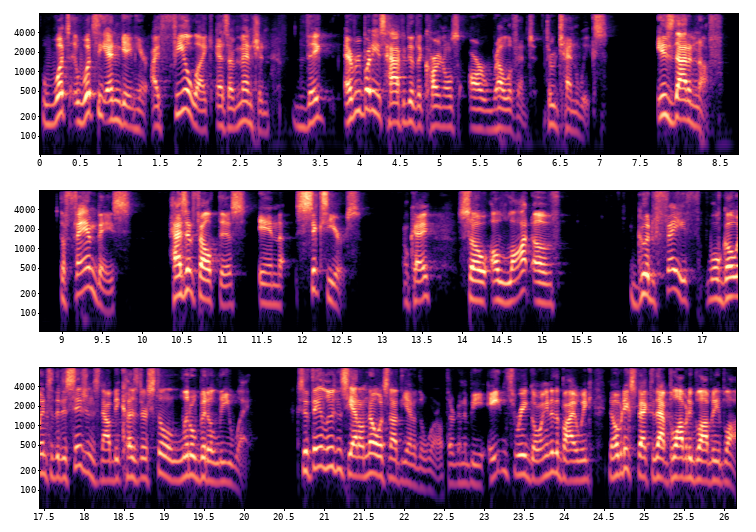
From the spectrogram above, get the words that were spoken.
what's what's the end game here? I feel like, as I've mentioned, they everybody is happy that the Cardinals are relevant through 10 weeks. Is that enough? The fan base hasn't felt this in six years. Okay. So a lot of good faith will go into the decisions now because there's still a little bit of leeway. Because if they lose in Seattle, no, it's not the end of the world. They're going to be eight and three going into the bye week. Nobody expected that. Blah blah blah blah blah.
